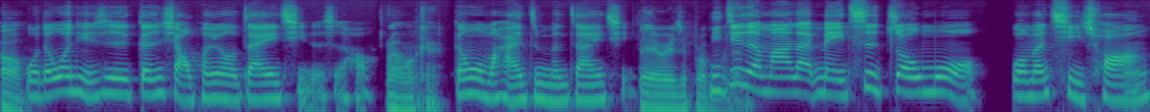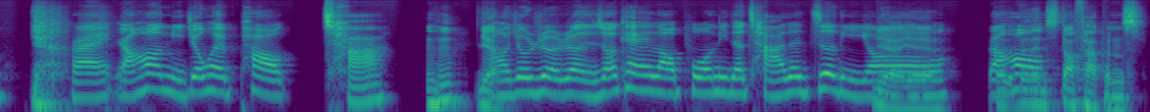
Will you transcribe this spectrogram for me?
哦我的问题是跟小朋友在一起的时候， Oh, okay. 跟我们孩子们在一起。 There is a problem. 你 with 记 that. 得吗？来，每次周末我们起床，right，然后你就会泡茶， Mhm, 然 Yeah. 后就热热，你说 OK，老婆，你的茶在这里哦。 Yeah, yeah, yeah. 然 But, 后 but then stuff happens.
